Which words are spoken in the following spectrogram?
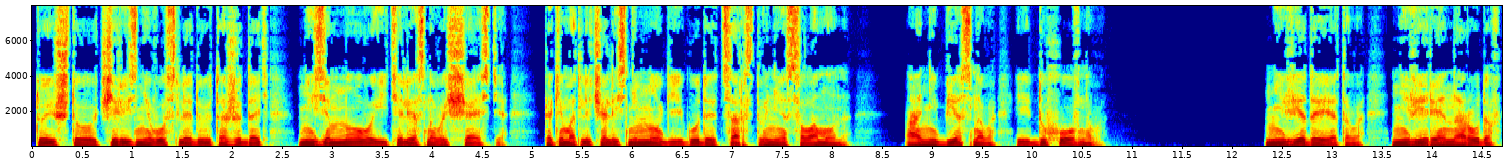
то есть что через него следует ожидать не земного и телесного счастья, каким отличались немногие годы царствования Соломона, а небесного и духовного. Не ведая этого, неверие народов,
